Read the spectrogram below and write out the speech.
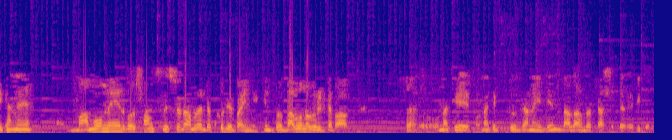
এখানে মামুনের সংশ্লিষ্টটা আমরা এটা খুঁজে পাইনি কিন্তু বাবুনগরীরটা পাওয়া গেছে তো ওনাকে ওনাকে একটু জানাই দিন দাদা আমরা চাষিটা রেডি করি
